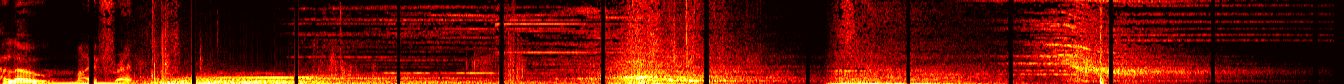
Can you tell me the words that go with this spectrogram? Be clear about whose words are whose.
Speaker 1: Hello, my friend.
